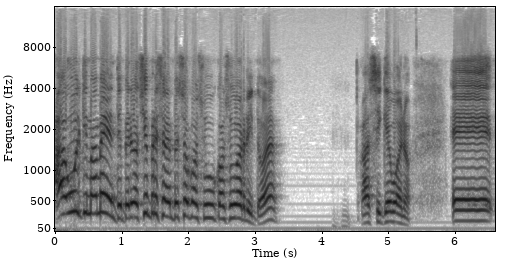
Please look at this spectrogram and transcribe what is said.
Ah, últimamente, pero siempre se empezó con su, con su gorrito, ¿eh? Así que bueno. Eh,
